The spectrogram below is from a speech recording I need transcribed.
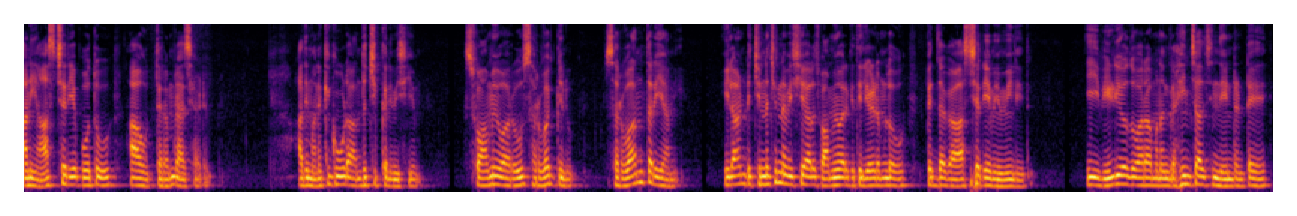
అని ఆశ్చర్యపోతూ ఆ ఉత్తరం రాశాడు. అది మనకి కూడా చిక్కని విషయం. స్వామివారు సర్వజ్ఞులు సర్వాంతర్యామి. ఇలాంటి చిన్న చిన్న విషయాలు స్వామివారికి తెలియడంలో పెద్దగా ఆశ్చర్యం ఏమీ లేదు. ఈ వీడియో ద్వారా మనం గ్రహించాల్సింది ఏంటంటే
